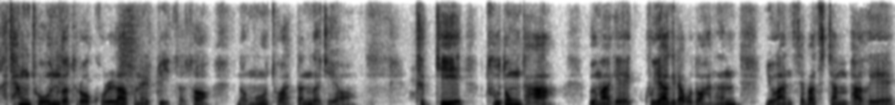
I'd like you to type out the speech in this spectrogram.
가장 좋은 것으로 골라 보낼 수 있어서 너무 좋았던 거지요. 특히 두 동 다 음악의 구약이라고도 하는 요한 세바스찬 바흐의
